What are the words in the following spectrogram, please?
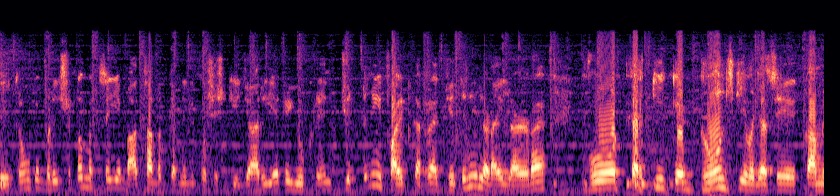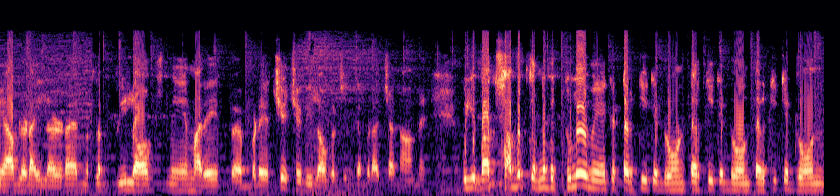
دیکھ رہا ہوں کہ بڑی شتومت سے یہ بات ثابت کرنے کی کوشش کی جا رہی ہے کہ یوکرین جتنی فائٹ کر رہا ہے، جتنی لڑائی لڑ رہا ہے، وہ ٹرکی کے ڈرونز کی وجہ سے کامیاب لڑائی لڑ رہا ہے۔ مطلب وی لاگز میں ہمارے بڑے اچھے اچھے وی لاگر جن کا بڑا اچھا نام ہے، وہ یہ بات ثابت کرنے پہ تلے ہوئے ہیں کہ ٹرکی کے ڈرون ٹرکی کے ڈرون ٹرکی کے ڈرون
